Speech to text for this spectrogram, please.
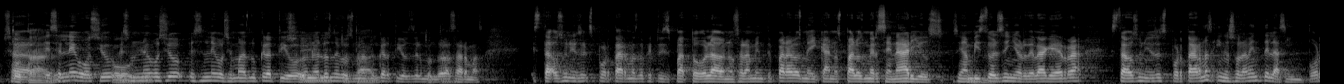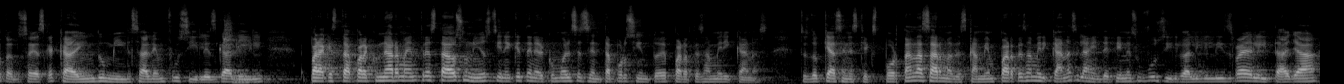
O sea, es el negocio, es un negocio, es el negocio más lucrativo, uno de los negocios más lucrativos del mundo de las armas. Estados Unidos exporta armas, lo que tú dices, para todo lado, no solamente para los mexicanos, para los mercenarios. Se han visto el señor de la guerra, Estados Unidos exporta armas y no solamente las importa. Tú sabes que acá de Indumil salen fusiles Galil para que, está, para que un arma entre a Estados Unidos tiene que tener como el 60% de partes americanas. Entonces lo que hacen es que exportan las armas, les cambian partes americanas y la gente tiene su fusil al israelita ya.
